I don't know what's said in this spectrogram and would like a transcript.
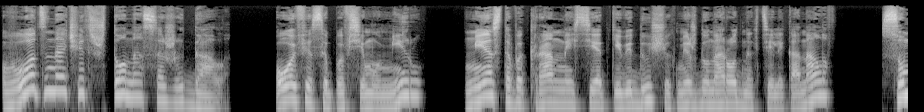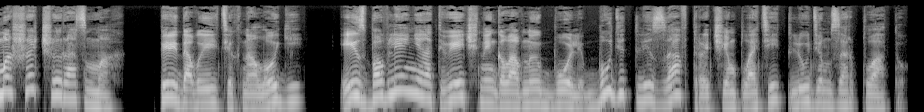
Вот, значит, что нас ожидало. Офисы по всему миру, место в экранной сетке ведущих международных телеканалов, сумасшедший размах, передовые технологии и избавление от вечной головной боли. Будет ли завтра, чем платить людям зарплату?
